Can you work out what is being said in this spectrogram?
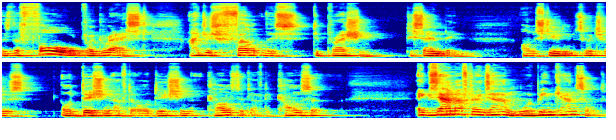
as the fall progressed, I just felt this depression descending on students, which was audition after audition, concert after concert, exam after exam were being cancelled.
